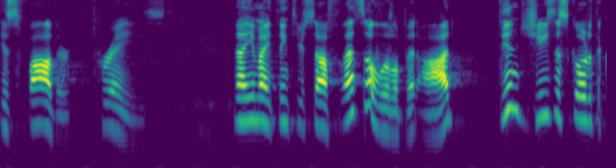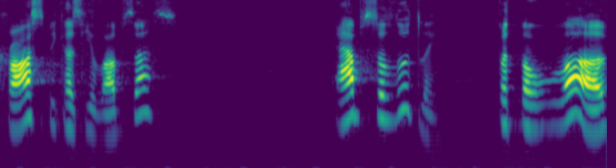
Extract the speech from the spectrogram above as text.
his Father praised. Now, you might think to yourself, that's a little bit odd. Didn't Jesus go to the cross because he loves us? Absolutely. But the love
